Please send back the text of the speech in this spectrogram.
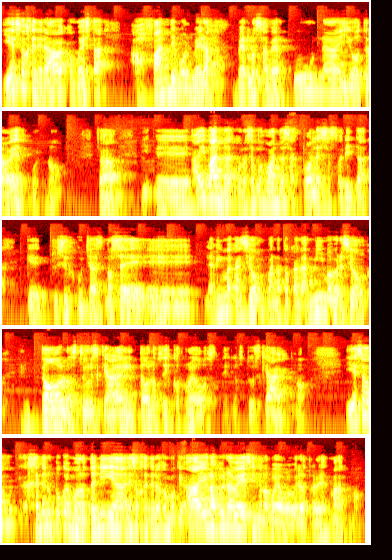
Y eso generaba como esta afán de volver a verlos a ver una y otra vez, pues, ¿no? O sea, eh, hay bandas, conocemos bandas actuales hasta ahorita, que tú si escuchas, no sé, eh, la misma canción, van a tocar la misma versión en todos los tours que hagan, en todos los discos nuevos de los tours que hagan, ¿no? Y eso genera un poco de monotonía, eso genera como que, ah, yo los vi una vez y no los voy a volver otra vez más, ¿no?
